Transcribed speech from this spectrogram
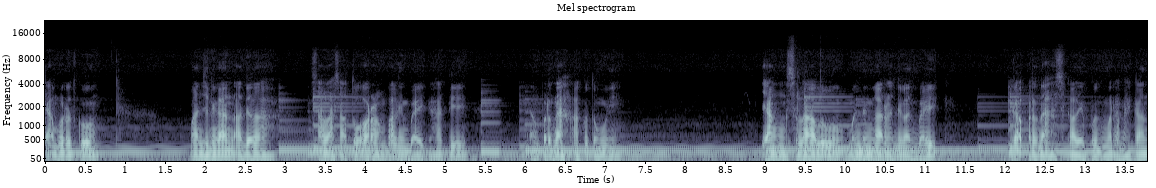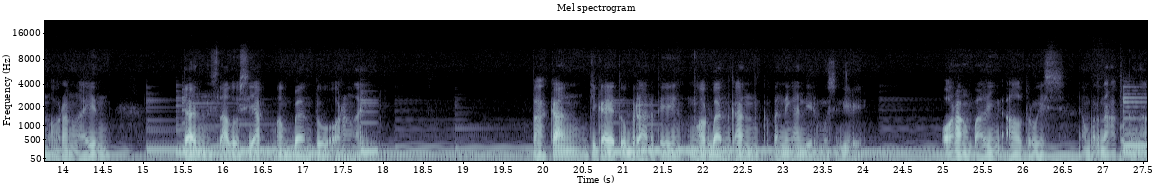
ya menurutku Panjenengan adalah salah satu orang paling baik hati yang pernah aku temui Yang selalu mendengar dengan baik Gak pernah sekalipun meremehkan orang lain dan selalu siap membantu orang lain. Bahkan jika itu berarti mengorbankan kepentingan dirimu sendiri. Orang paling altruis yang pernah aku kenal.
